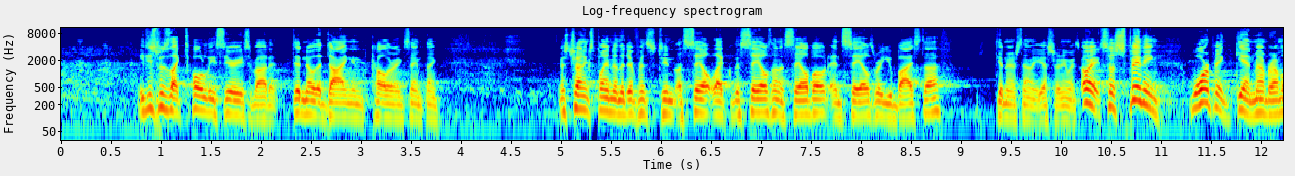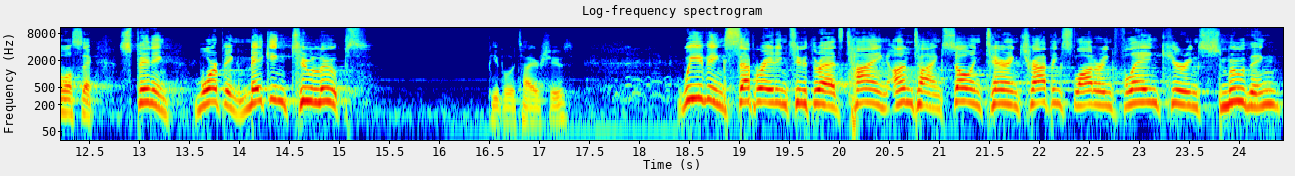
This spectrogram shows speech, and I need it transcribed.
he just was like totally serious about it. Didn't know that dyeing and coloring, same thing. I was trying to explain to him the difference between a sail, like the sails on a sailboat and sails where you buy stuff. Didn't understand that yesterday, anyways. All right, so spinning, warping. Again, remember, I'm a little sick. Spinning, warping, making two loops people who tie your shoes. Weaving, separating two threads, tying, untying, sewing, tearing, trapping, slaughtering, flaying, curing, smoothing.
